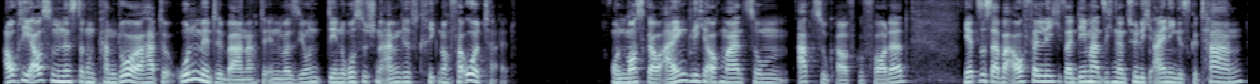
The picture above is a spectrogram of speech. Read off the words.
auch die Außenministerin Pandor hatte unmittelbar nach der Invasion den russischen Angriffskrieg noch verurteilt. Und Moskau eigentlich auch mal zum Abzug aufgefordert. Jetzt ist aber auffällig, seitdem hat sich natürlich einiges getan.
